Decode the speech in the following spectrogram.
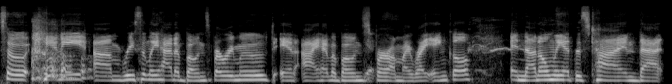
So Annie um, recently had a bone spur removed, and I have a bone yes. spur on my right ankle. And not only at this time that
